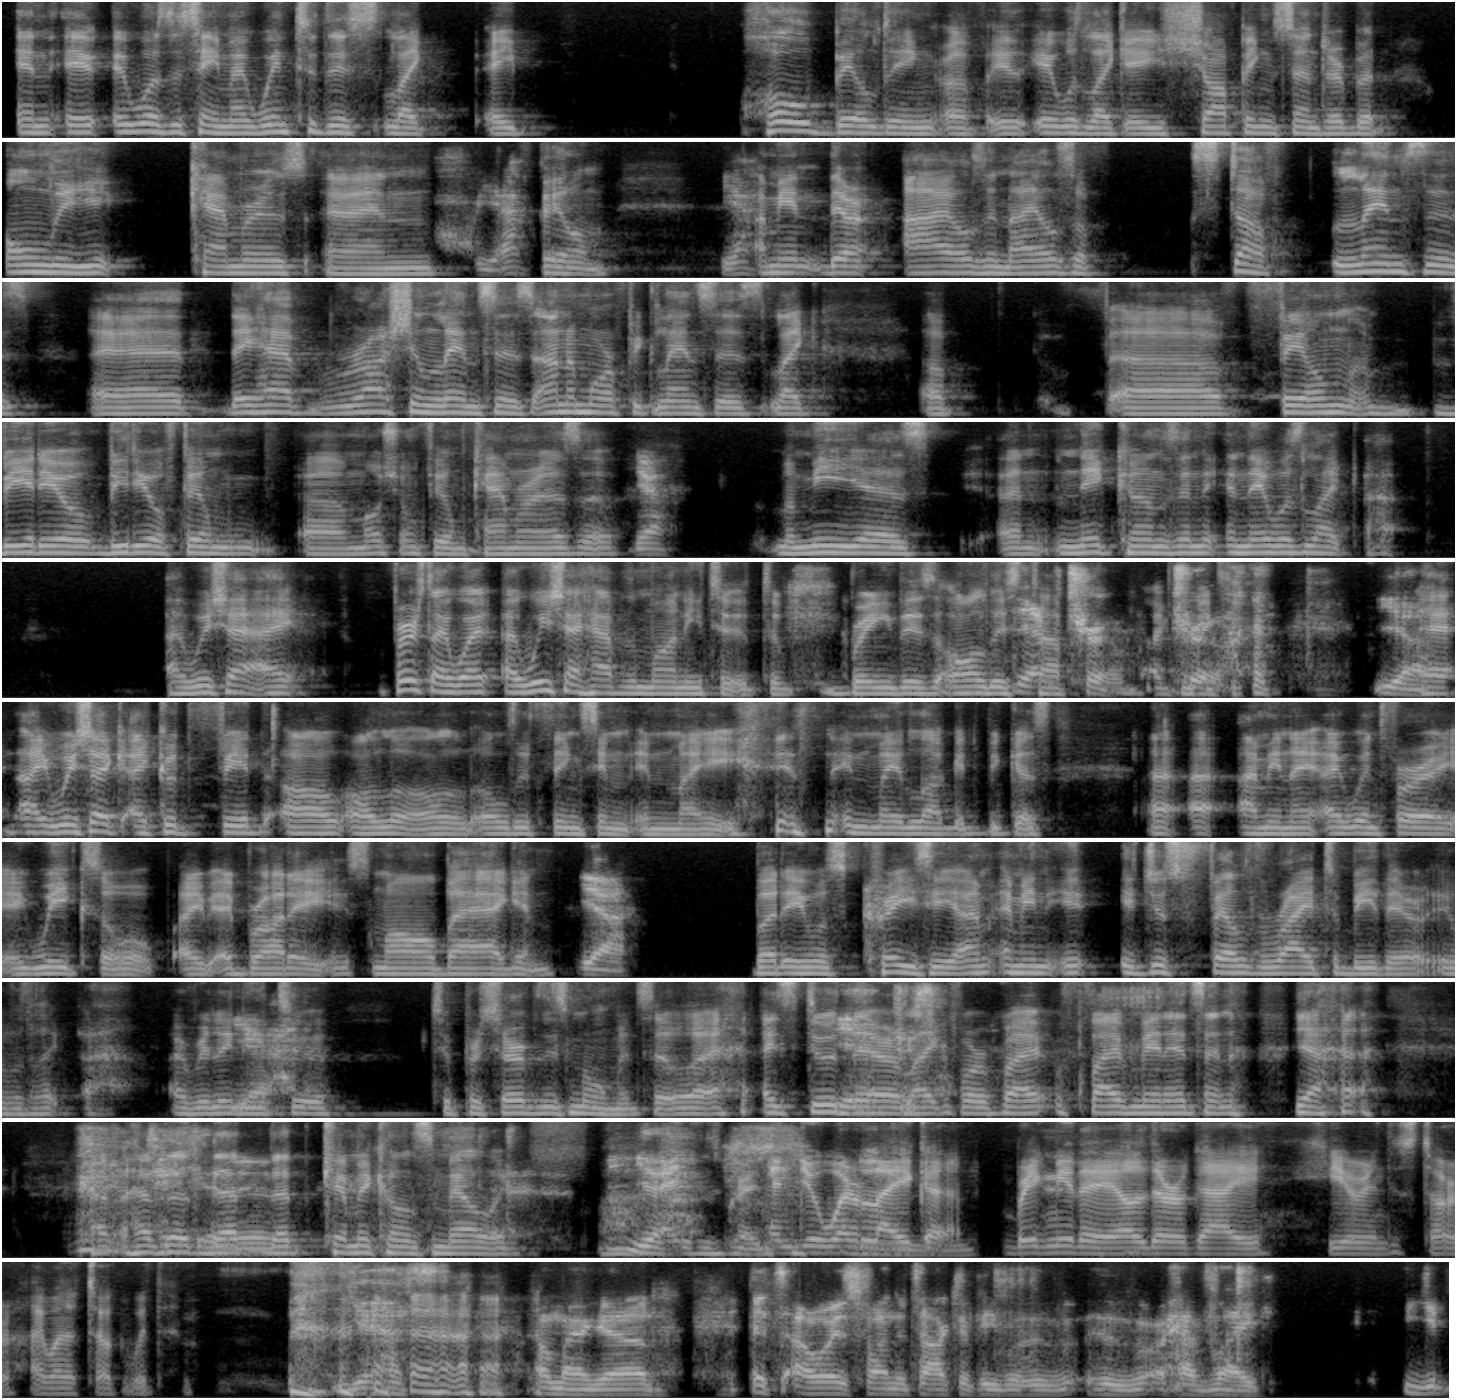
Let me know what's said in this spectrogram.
and it, it was the same. I went to this like a whole building of it, it was like a shopping center, but only cameras and oh, yeah film. yeah I mean, there are aisles and aisles of stuff, lenses. Uh, they have Russian lenses, anamorphic lenses, like uh, uh, film, video, video film, uh, motion film cameras, uh, yeah Mamiyas, and Nikon's, and and it was like, uh, I wish I. I First, I I wish I have the money to to bring this all this yeah stuff. true true yeah And I wish I, I could fit all, all all all the things in in my in my luggage because uh, I, I mean I, I went for a, a week so I, I brought a, small bag and yeah but it was crazy. I, I mean it, it just felt right to be there. It was like uh, I really Yeah. need to to preserve this moment. So uh, I stood Yeah, there pres- like for five, five minutes and yeah. Have, have that, that, that chemical smell like oh, Yeah. this is great. And you were like uh, bring me the elder guy here in the store. I want to talk with him yes. Oh my god. It's always fun to talk to people who who have like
